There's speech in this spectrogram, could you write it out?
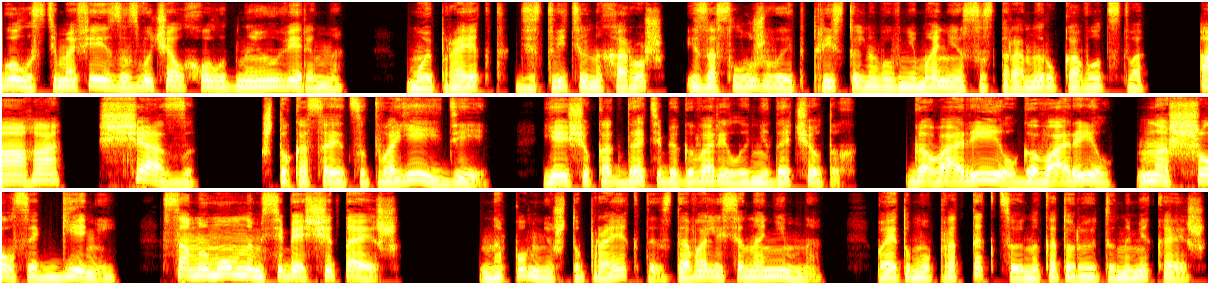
Голос Тимофея зазвучал холодно и уверенно. «Мой проект действительно хорош и заслуживает пристального внимания со стороны руководства». «Ага, сейчас!» Что касается твоей идеи, я еще когда тебе говорил о недочетах. Говорил, говорил, нашелся гений. Самым умным себя считаешь. Напомню, что проекты сдавались анонимно, поэтому протекцию, на которую ты намекаешь,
